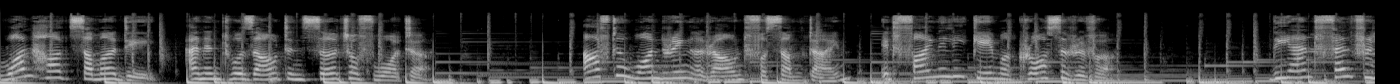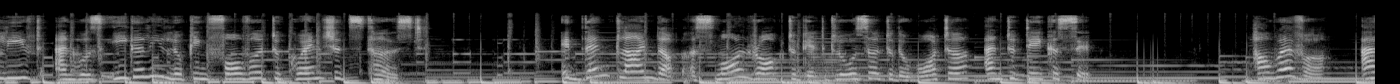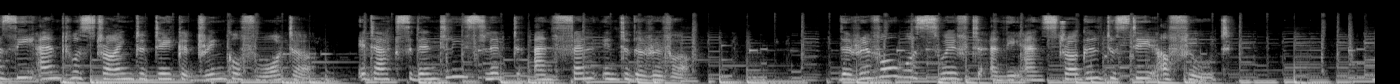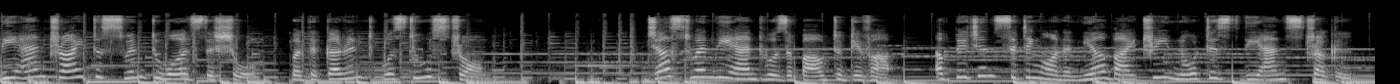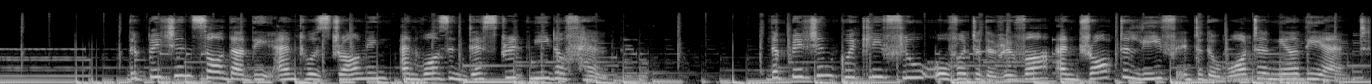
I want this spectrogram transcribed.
One hot summer day, an ant was out in search of water. After wandering around for some time, it finally came across a river. The ant felt relieved and was eagerly looking forward to quench its thirst. It then climbed up a small rock to get closer to the water and to take a sip. However, as the ant was trying to take a drink of water, it accidentally slipped and fell into the river. The river was swift and the ant struggled to stay afloat. The ant tried to swim towards the shore, but the current was too strong. Just when the ant was about to give up, a pigeon sitting on a nearby tree noticed the ant's struggle. The pigeon saw that the ant was drowning and was in desperate need of help. The pigeon quickly flew over to the river and dropped a leaf into the water near the ant.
